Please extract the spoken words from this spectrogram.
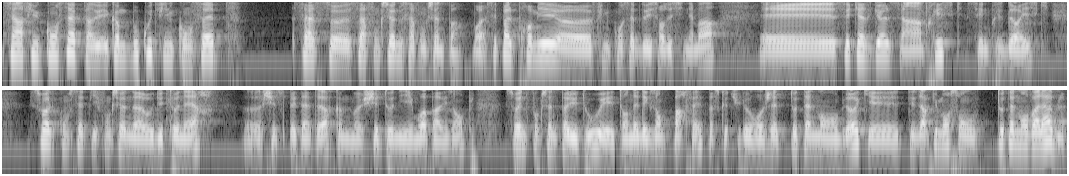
c'est un film concept hein, et comme beaucoup de films concept ça, se- ça fonctionne ou ça fonctionne pas. Voilà, c'est pas le premier film concept de l'histoire du cinéma. Et c'est casse-gueule, c'est un risque, c'est une prise de risque. Soit le concept il fonctionne au du tonnerre chez le spectateur, comme chez Tony et moi par exemple, soit il ne fonctionne pas du tout et t'en es l'exemple parfait parce que tu le rejettes totalement en bloc et tes arguments sont totalement valables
